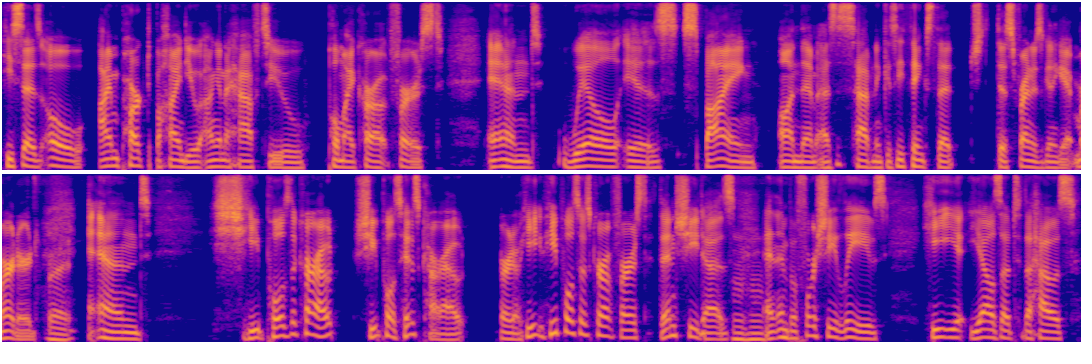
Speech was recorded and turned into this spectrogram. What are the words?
he says, "Oh, I'm parked behind you. I'm going to have to pull my car out first. And Will is spying on them as this is happening because he thinks that this friend is going to get murdered. Right. And he pulls the car out, she pulls his car out, or no, he he pulls his car up first, then she does, Mhm. and then before she leaves, he yells out to the house,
